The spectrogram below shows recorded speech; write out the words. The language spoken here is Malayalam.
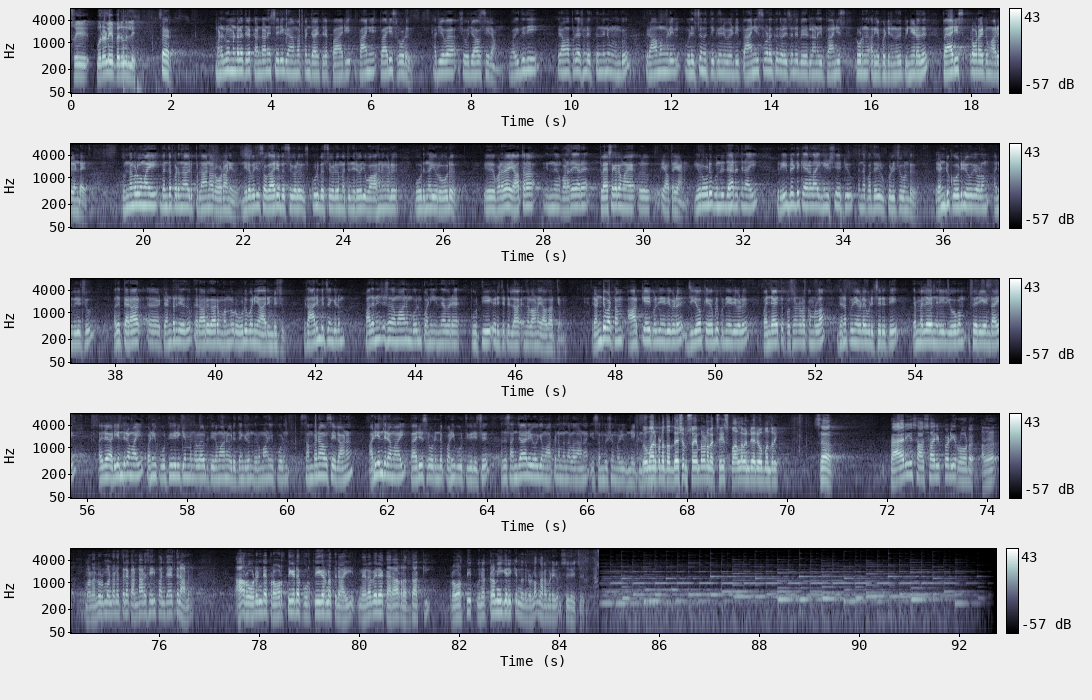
ശ്രീ മുരളി പെരുന്നില്ലി. സർ മണലൂർ മണ്ഡലത്തിലെ കണ്ടാണശ്ശേരി ഗ്രാമപഞ്ചായത്തിലെ പാരി പാനി പാരീസ് റോഡ് അതീവ ശോചാവസ്ഥയിലാണ്. വൈദ്യുതി ഗ്രാമപ്രദേശങ്ങളിൽ എത്തുന്നതിന് മുമ്പ് ഗ്രാമങ്ങളിൽ വെളിച്ചമെത്തിക്കുന്നതിന് വേണ്ടി പാനീസ് വിളക്ക് തെളിച്ചതിന്റെ പേരിലാണ് ഈ പാനീസ് റോഡ് എന്ന് അറിയപ്പെട്ടിരുന്നത്. പിന്നീട് അത് പാരീസ് റോഡായിട്ട് മാറുകയുണ്ടായത്. കുന്നംകുളവുമായി ബന്ധപ്പെടുന്ന ഒരു പ്രധാന റോഡാണിത്. നിരവധി സ്വകാര്യ ബസ്സുകൾ സ്കൂൾ ബസ്സുകൾ മറ്റ് നിരവധി വാഹനങ്ങൾ ഓടുന്ന ഈ റോഡ് വളരെ യാത്ര ഇന്ന് വളരെയേറെ ക്ലേശകരമായ ഒരു യാത്രയാണ്. ഈ റോഡ് പുനരുദ്ധാരണത്തിനായി റീബിൽഡ് കേരള ഇനീഷ്യേറ്റീവ് എന്ന പദ്ധതി ഉൾക്കൊള്ളിച്ചുകൊണ്ട് രണ്ട് കോടി രൂപയോളം അനുവദിച്ചു. അത് കരാർ ടെൻഡർ ചെയ്തു. കരാറുകാരൻ വന്നു റോഡ് പണി ആരംഭിച്ചു. പക്ഷെ ആരംഭിച്ചെങ്കിലും പതിനഞ്ച് ശതമാനം പോലും പണി ഇന്നേ വരെ പൂർത്തീകരിച്ചിട്ടില്ല എന്നുള്ളതാണ് യാഥാർത്ഥ്യം. രണ്ട് വട്ടം ആർ കെ ഐ പ്രതിനിധികൾ ജിയോ കേബിൾ പ്രതിനിധികൾ പഞ്ചായത്ത് പ്രസിഡന്റ് അടക്കമുള്ള ജനപ്രതിനിധികളെ വിളിച്ചിരുത്തി എം എൽ എ നിലയിൽ യോഗം ചേരുകയുണ്ടായി. അതിൽ അടിയന്തിരമായി പണി പൂർത്തീകരിക്കുമെന്നുള്ള ഒരു തീരുമാനം എടുത്തെങ്കിലും നിർമ്മാണം ഇപ്പോഴും സ്തംഭനാവസ്ഥയിലാണ് അടിയന്തിരമായി പാരീസ് റോഡിന്റെ പണി പൂർത്തീകരിച്ച് അത് സഞ്ചാരയോഗ്യമാക്കണമെന്നുള്ളതാണ് ഈ സബ്മിഷൻ വഴി ഉന്നയിക്കുന്നത്. ബഹുമാനപ്പെട്ട തദ്ദേശം സ്വയംഭരണം എക്സൈസ് പാർലമെന്റ് മന്ത്രി സർ പാരീസ് ആശാരിപ്പടി റോഡ് അത് മണലൂർ മണ്ഡലത്തിലെ കണ്ടാടശ്ശേരി പഞ്ചായത്തിലാണ് ആ റോഡിന്റെ പ്രവൃത്തിയുടെ പൂർത്തീകരണത്തിനായി നിലവിലെ കരാർ റദ്ദാക്കി പ്രവൃത്തി പുനഃക്രമീകരിക്കുന്നതിനുള്ള നടപടികൾ സ്വീകരിച്ചു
